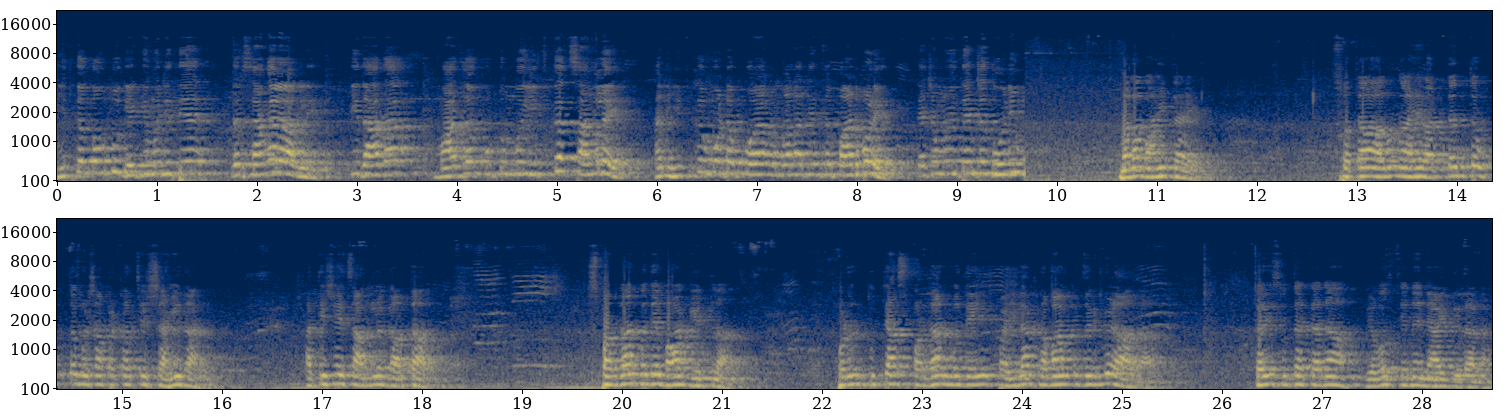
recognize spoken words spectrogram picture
इतकं कौतुक आहे की म्हणजे ते जर सांगायला लागले की दादा माझं कुटुंब इतकंच चांगलं आहे आणि इतकं मोठं मला त्यांचं पाठबळ आहे. त्याच्यामुळे त्यांच्या दोन्ही मला माहीत आहे. स्वतः अरुण आहे अत्यंत उत्तम अशा प्रकारचे शाहीर आहे अतिशय चांगलं गातात. स्पर्धांमध्ये भाग घेतला. परंतु त्या स्पर्धांमध्ये पहिला क्रमांक जरी मिळाला तरी सुद्धा त्यांना व्यवस्थेने न्याय दिला नाही.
